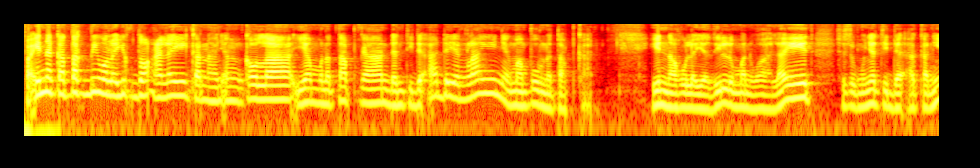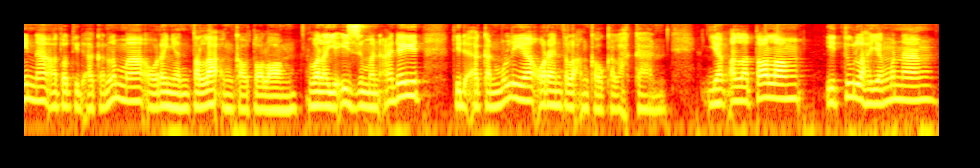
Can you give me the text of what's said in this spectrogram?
Fa inna katakdi wala yukdo alai karena hanya engkau lah yang menetapkan dan tidak ada yang lain yang mampu menetapkan. Innahu la man walait. Sesungguhnya tidak akan hina atau tidak akan lemah orang yang telah engkau tolong. Wala ya'izzu man adait. Tidak akan mulia orang yang telah engkau kalahkan. Yang Allah tolong itulah yang menang.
